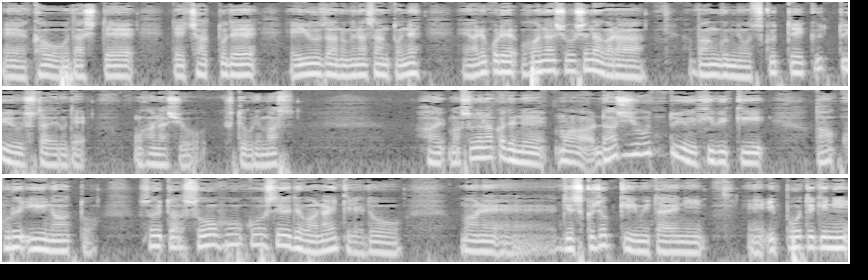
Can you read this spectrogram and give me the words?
えー、顔を出して、で、チャットで、えユーザーの皆さんとね、えあれこれお話をしながら番組を作っていくというスタイルでお話をしております。はい。まあ、その中でね、まあ、ラジオという響き、あ、これいいなと。そういった双方向性ではないけれど、まあね、ディスクジョッキーみたいに、一方的に、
